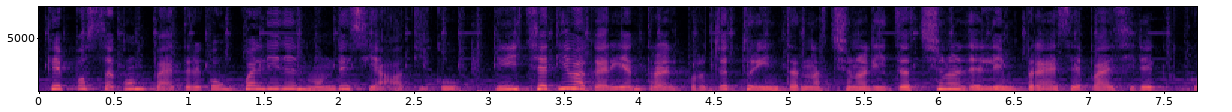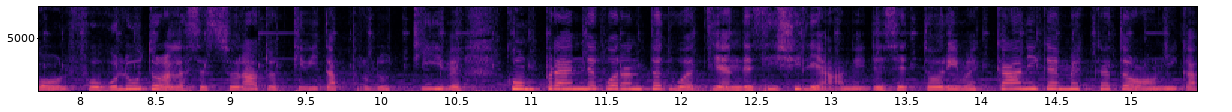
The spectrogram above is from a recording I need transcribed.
che possa competere con quelli del mondo asiatico. L'iniziativa che rientra nel progetto di internazionalizzazione delle imprese Paesi del Golfo voluto dall'assessorato attività produttive comprende 42 aziende siciliane dei settori meccanica e meccatronica,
